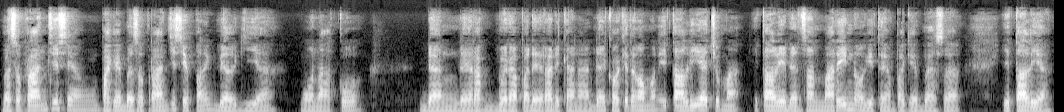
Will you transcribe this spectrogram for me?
Bahasa Prancis yang pakai bahasa Prancis ya paling Belgia Monaco dan daerah beberapa daerah di Kanada. Kalau kita ngomong Italia cuma Italia dan San Marino gitu yang pakai bahasa Italia.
